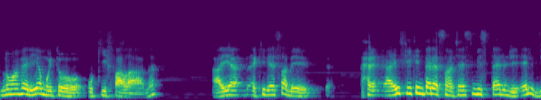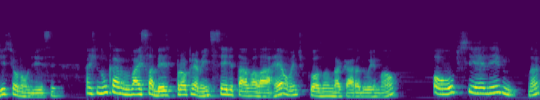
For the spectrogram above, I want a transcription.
não haveria muito o que falar, né? Aí eu é, é, queria saber. Aí fica interessante esse mistério de ele disse ou não disse a gente nunca vai saber propriamente se ele estava lá realmente gozando da cara do irmão ou se ele né,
